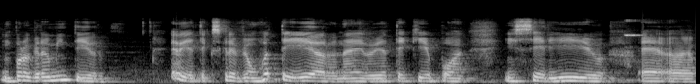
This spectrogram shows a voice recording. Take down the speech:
um programa inteiro eu ia ter que escrever um roteiro, né? Eu ia ter que, porra, inserir é, é,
